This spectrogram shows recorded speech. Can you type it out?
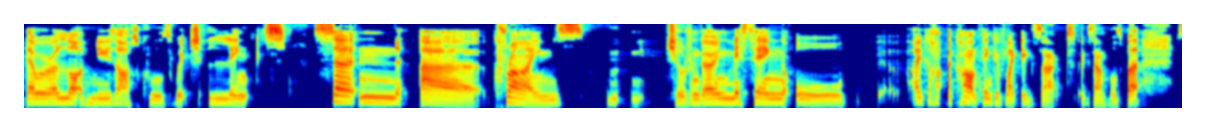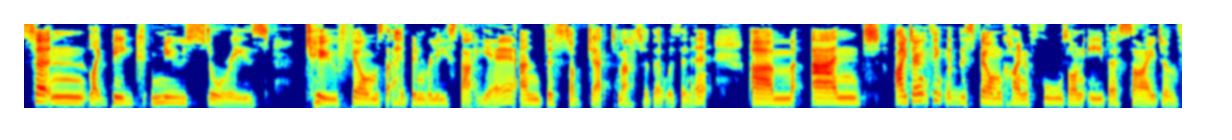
there were a lot of news articles which linked certain uh, crimes, children going missing, or I, I can't think of like exact examples, but certain like big news stories to films that had been released that year and the subject matter that was in it. Um, and I don't think that this film kind of falls on either side of,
